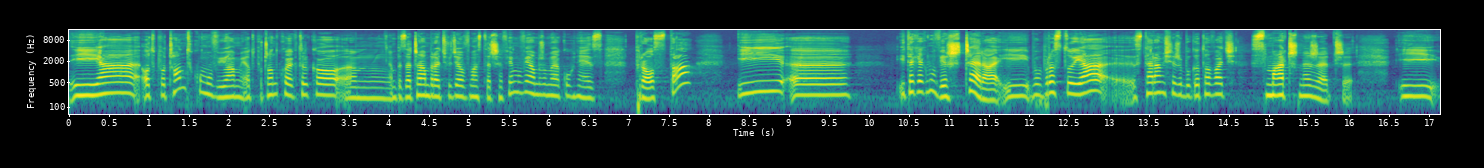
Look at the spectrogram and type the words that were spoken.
I ja od początku mówiłam, i od początku, jak tylko um, zaczęłam brać udział w Masterchefie, mówiłam, że moja kuchnia jest prosta i. E, i tak jak mówię, szczera. I po prostu ja e, staram się, żeby gotować smaczne rzeczy. I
